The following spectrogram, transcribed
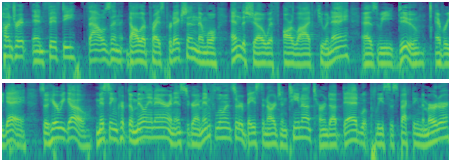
$150,000 price prediction. Then we'll end the show with our live Q&A as we do every day. So here we go. Missing crypto millionaire and Instagram influencer based in Argentina turned up dead with police suspecting the murder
